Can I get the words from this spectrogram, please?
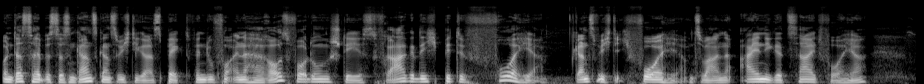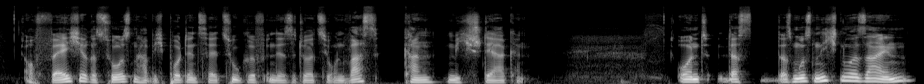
Und deshalb ist das ein ganz, ganz wichtiger Aspekt. Wenn du vor einer Herausforderung stehst, frage dich bitte vorher, ganz wichtig, vorher, und zwar eine einige Zeit vorher, auf welche Ressourcen habe ich potenziell Zugriff in der Situation? Was kann mich stärken? Und das, das muss nicht nur sein,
